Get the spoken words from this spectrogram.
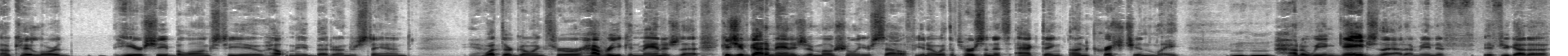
okay, Lord, he or she belongs to you. Help me better understand what they're going through or however you can manage that because you've got to manage it emotionally yourself you know with a person that's acting unchristianly Mm-hmm. how do we engage that i mean if if you got a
